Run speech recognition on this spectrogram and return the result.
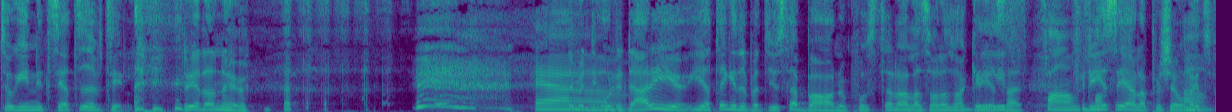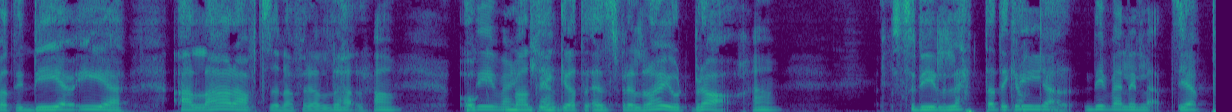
tog initiativ till, redan nu. Nej, men, och det där är ju, jag tänker typ att just det här barnuppfostran och alla sådana saker Det är, så här, fan för det är så jävla personligt Ja. för att det är, alla har haft sina föräldrar. Ja. Och man tänker att ens föräldrar har gjort bra. Så det är lätt att det krockar. Det, det är väldigt lätt. Japp.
